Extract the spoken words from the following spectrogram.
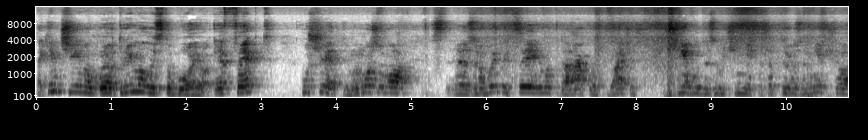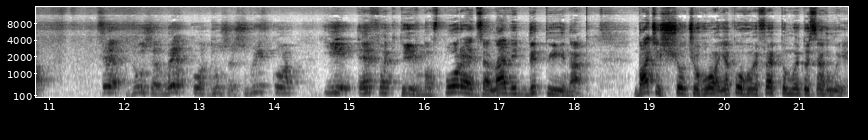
Таким чином ми отримали з тобою ефект кушетки. Ми можемо е, зробити це і отак. От, бачиш, ще буде зручніше, щоб ти розумів, що це дуже легко, дуже швидко і ефективно. Впорається навіть дитина. Бачиш, що, чого, якого ефекту ми досягли?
